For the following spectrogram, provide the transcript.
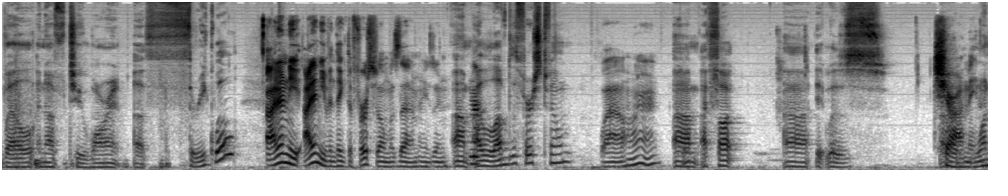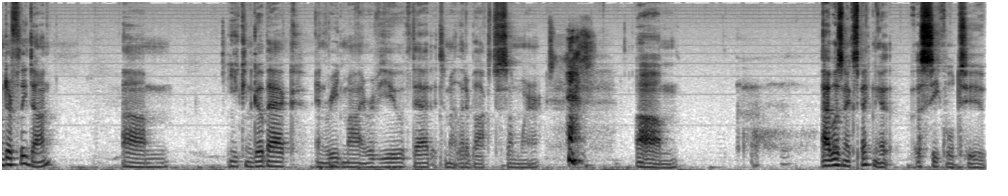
well enough to warrant a threequel. I didn't e- I didn't even think the first film was that amazing. Um, I loved the first film. Wow. All right. Um, I thought uh, it was uh, wonderfully done. Um, you can go back and read my review of that. It's in my Letterboxd somewhere. um, I wasn't expecting a, a sequel to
